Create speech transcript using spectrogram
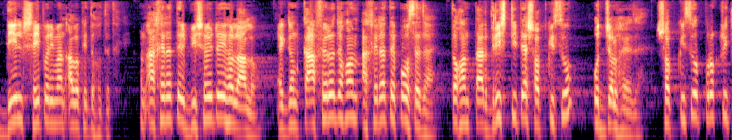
দিল সেই পরিমাণ আলোকিত হতে থাকে। আখেরাতের বিষয়টাই হলো আলো। একজন কাফেরও যখন আখেরাতে পৌঁছে যায়, তখন তার দৃষ্টিতে সবকিছু উজ্জ্বল হয়ে যায়। সবকিছু প্রকৃত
